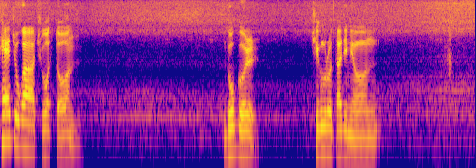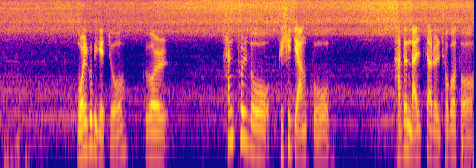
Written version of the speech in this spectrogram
세조가 주었던 녹을 지금으로 따지면 월급이겠죠. 그걸 한 톨도 드시지 않고 받은 날짜를 적어서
